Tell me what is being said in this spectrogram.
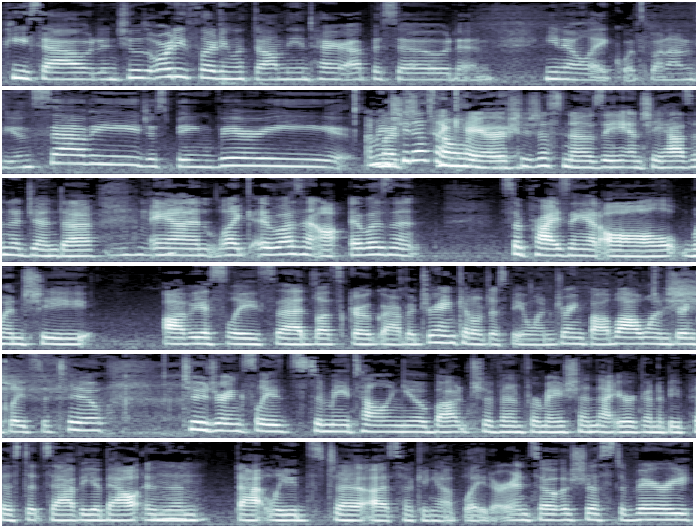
peace out and she was already flirting with Dom the entire episode and you know like what's going on with you and Savi just being very I mean, she doesn't Tony. care. She's just nosy, and she has an agenda. And like, it wasn't it wasn't surprising at all when she obviously said, "Let's go grab a drink. It'll just be one drink." Blah blah. One drink leads to two. Two drinks leads to me telling you a bunch of information that you're going to be pissed at Savi about, and then that leads to us hooking up later. And so it was just a very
